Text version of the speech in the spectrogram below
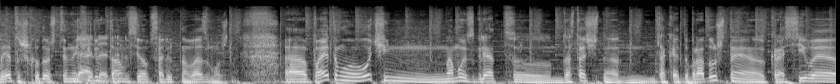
это же художественный фильм, там все абсолютно возможно. А, поэтому очень, на мой взгляд, э, достаточно такая добродушная, красивая,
